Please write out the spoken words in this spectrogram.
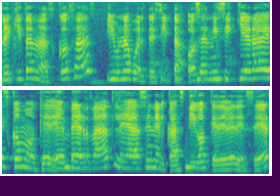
le quitan las cosas y una vueltecita. O sea, ni siquiera es como que en verdad le hacen el castigo que debe de ser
